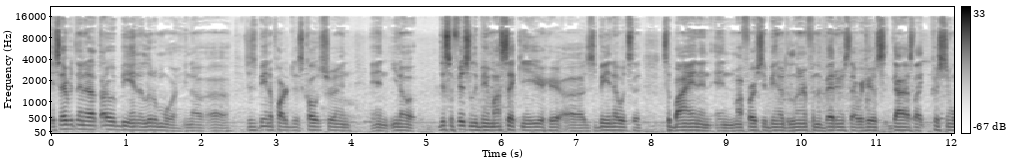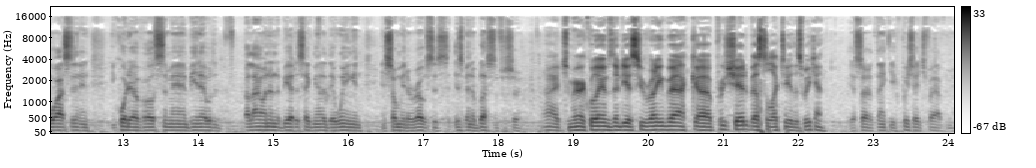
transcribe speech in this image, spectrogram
It's everything that I thought it would be and a little more. You know, uh, just being a part of this culture and and you know. This officially being my second year here, uh, just being able to to buy in, and, and my first year being able to learn from the veterans that were here, guys like Christian Watson and, and Cordell Volson, man, being able to allowing them to be able to take me under their wing and, and show me the ropes, it's, it's been a blessing for sure. All right, TaMerik Williams, NDSU running back. Uh, appreciate it. Best of luck to you this weekend. Yes, sir. Thank you. Appreciate you for having me.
